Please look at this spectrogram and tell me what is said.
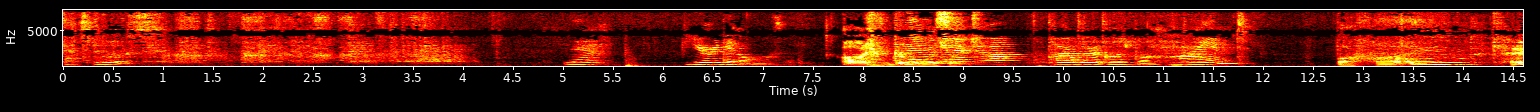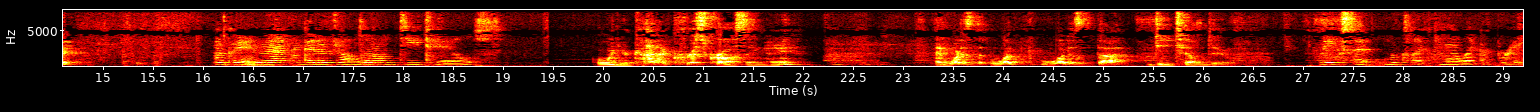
that's loose. Then you're gonna it. I'm going to then we're gonna draw the part where it goes behind. Behind. Okay. Okay, and then we're gonna draw little details. Oh, and you're kind of crisscrossing, hey? And what is the what what does that detail do? Makes it look like more like a braid.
